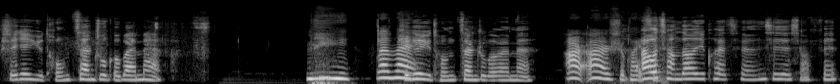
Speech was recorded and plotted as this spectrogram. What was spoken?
谁给雨桐赞助个外卖？外卖。谁给雨桐赞助个外卖？二二十块钱。哎，我抢到一块钱，谢谢小飞。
